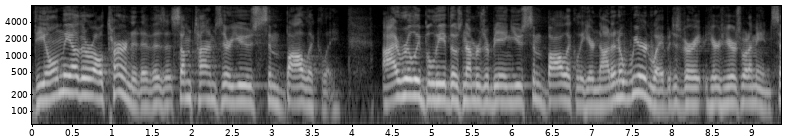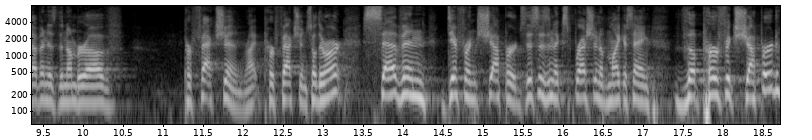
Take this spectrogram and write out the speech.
The only other alternative is that sometimes they're used symbolically. I really believe those numbers are being used symbolically here, not in a weird way, but just very, here, here's what I mean. Seven is the number of perfection, right? Perfection. So there aren't seven different shepherds. This is an expression of Micah saying, the perfect shepherd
